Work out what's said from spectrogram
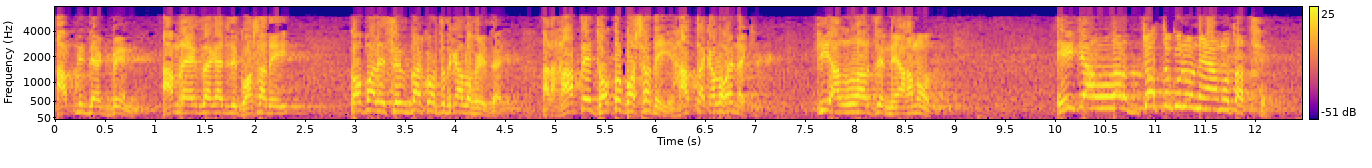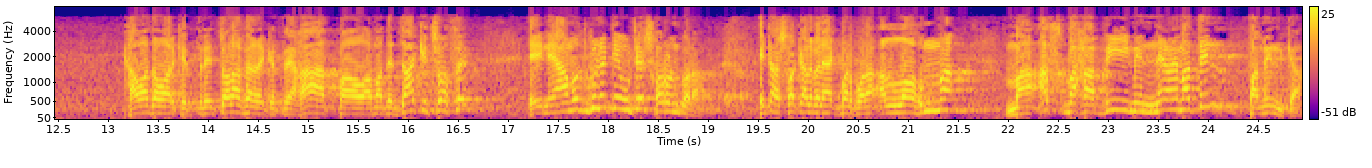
আপনি দেখবেন, আমরা এক জায়গায় যদি ঘষা দেই, কপালে সেজদা করতে কালো হয়ে যায়। আর হাতে যত ঘষা দেই, হাতটা কালো হয় নাকি? কি আল্লাহর যে নেয়ামত। এই যে আল্লাহর যতগুলো নেয়ামত আছে, খাওয়া দাওয়ার ক্ষেত্রে, চলাফেরার ক্ষেত্রে, হাত, পাও, আমাদের যা কিছু আছে এই নেয়ামত গুলোকে উঠে স্মরণ করা। এটা সকালবেলা একবার পড়া আল্লাহ মা আসবাহা বি মিন নেয়ামাতিন ফামিনকা।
